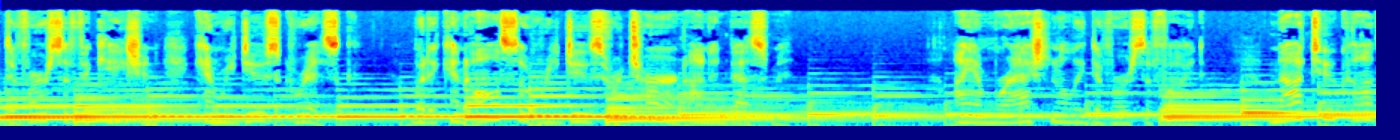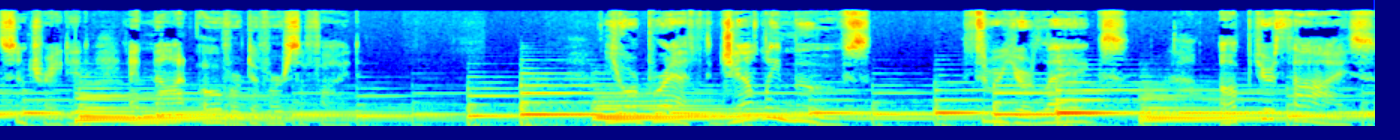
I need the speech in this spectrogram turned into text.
That diversification can reduce risk, but it can also reduce return on investment. I am rationally diversified, not too concentrated, and not over diversified. Your breath gently moves through your legs, up your thighs,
